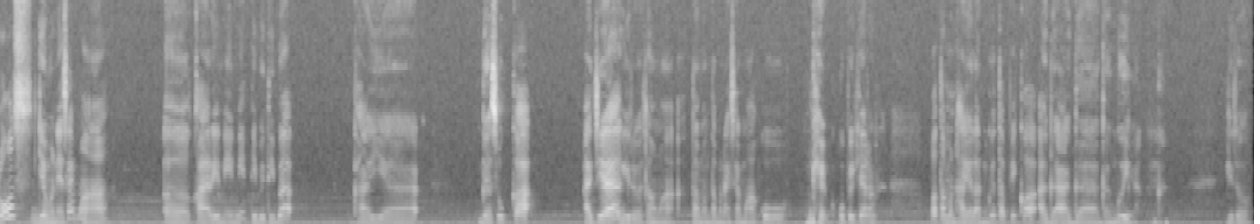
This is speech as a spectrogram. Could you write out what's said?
terus zaman SMA uh, eh, Karin ini tiba-tiba kayak gak suka aja gitu sama teman-teman SMA aku. Kayak aku pikir lo teman hayalan gue tapi kok agak-agak ganggu ya? Gitu.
